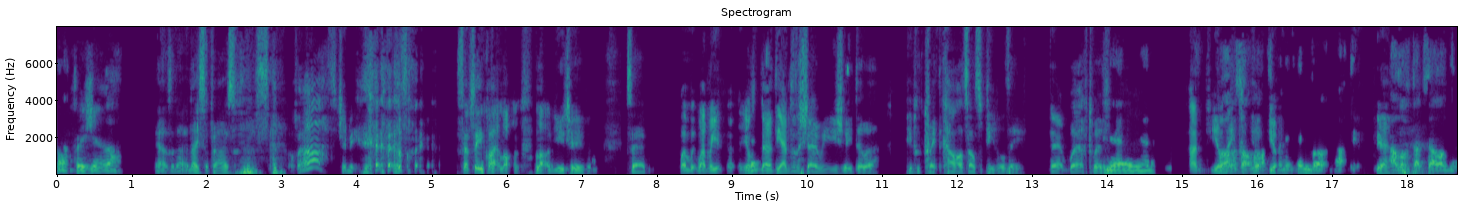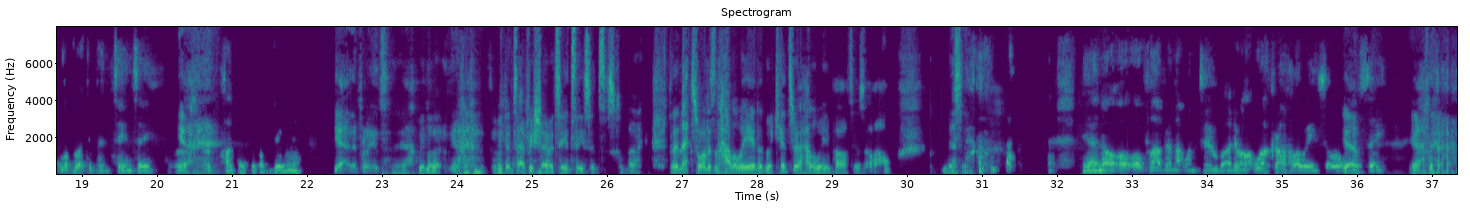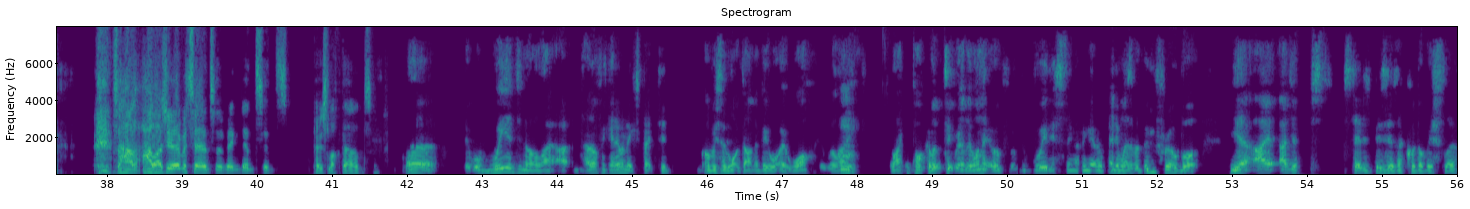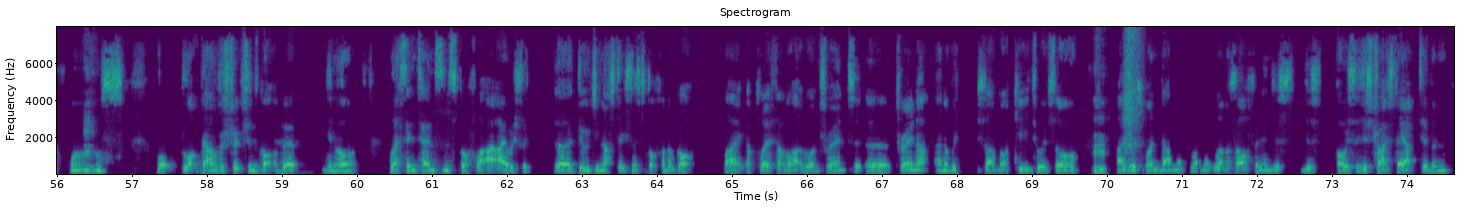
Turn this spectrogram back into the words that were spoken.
I appreciate that. yeah, it was a, a nice surprise. I was like, ah, it's Jimmy. I was like- so I've seen quite a lot, a lot on YouTube, and so when we, when we, you'll know, at the end of the show, we usually do a people create the cards out of people they uh, worked with, Yeah, yeah. and your well, name. that's sort of a your- last your- minute thing, but I, yeah, I loved that. I loved, I working for TNT. Yeah. fantastic opportunity. Yeah, they're brilliant. Yeah, we love it. Yeah, we've been to every show at TNT since it's come back. But the next one is on Halloween, and the kids are at a Halloween party. I was like, oh, miss it. Yeah, no, hopefully I'll be on that one too. But I do a lot of work around Halloween, so Yeah. we'll see. Yeah. so how how has your return to the ring then since post lockdown? Uh, it was weird, you know. Like I, I don't think anyone expected, obviously, lockdown to be what it was. It was like like apocalyptic, really, wasn't it? It was the weirdest thing I think anyone's ever been through. But yeah, I I just stayed as busy as I could. Obviously, once lock, lockdown restrictions got a bit, you know, less intense and stuff. Like I, I obviously uh, do gymnastics and stuff, and I've got like a place that I'm allowed to go and train to uh, train at, and obviously I've got a key to it. So Mhm. I just went down, let, let myself in, and just just obviously just try to stay active and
